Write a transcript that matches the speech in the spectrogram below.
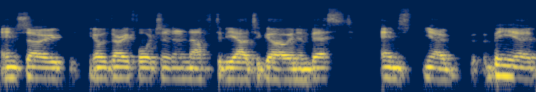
And so, you know, very fortunate enough to be able to go and invest and, you know, be a,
